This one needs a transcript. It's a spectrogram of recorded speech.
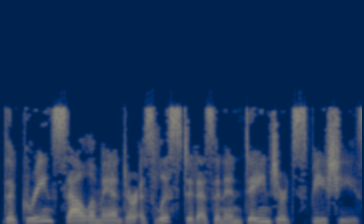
the green salamander is listed as an endangered species.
